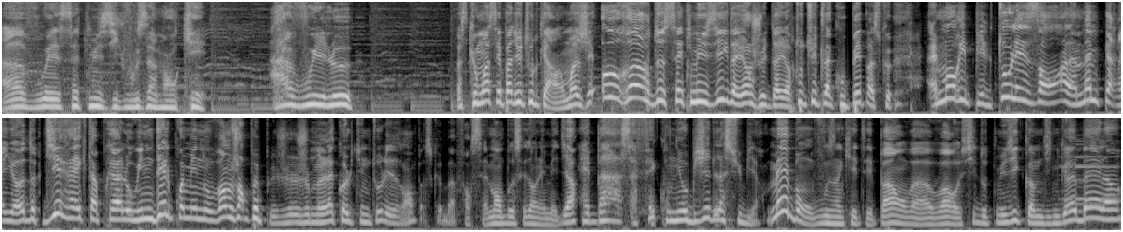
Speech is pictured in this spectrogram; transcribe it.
Avouez, cette musique vous a manqué. Avouez-le. Parce que moi, c'est pas du tout le cas. hein. Moi, j'ai horreur de cette musique. D'ailleurs, je vais d'ailleurs tout de suite la couper parce que elle m'horripile tous les ans à la même période, direct après Halloween, dès le 1er novembre. J'en peux plus. Je, me la coltine tous les ans parce que, bah, forcément, bosser dans les médias, eh bah, ça fait qu'on est obligé de la subir. Mais bon, vous inquiétez pas, on va avoir aussi d'autres musiques comme Jingle Bell. Hein.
